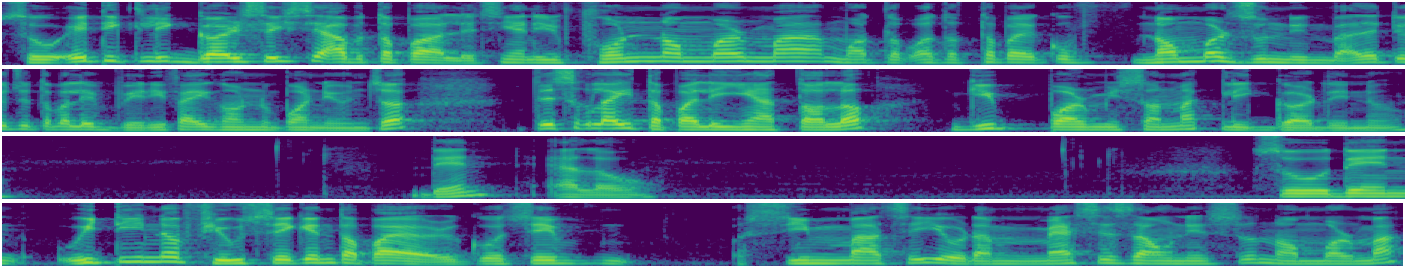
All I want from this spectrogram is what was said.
सो यति क्लिक गरिसकेपछि अब तपाईँहरूले चाहिँ यहाँनिर फोन नम्बरमा मतलब अथवा तपाईँको नम्बर जुन दिनुभएको थियो त्यो चाहिँ तपाईँले भेरिफाई गर्नुपर्ने हुन्छ। त्यसको लागि तपाईँले यहाँ तल गिभ पर्मिसनमा क्लिक गरिदिनु। Then allow so then within a few second तपाईँहरूको चाहिँ सिममा चाहिँ एउटा म्यासेज आउनेछ नम्बरमा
